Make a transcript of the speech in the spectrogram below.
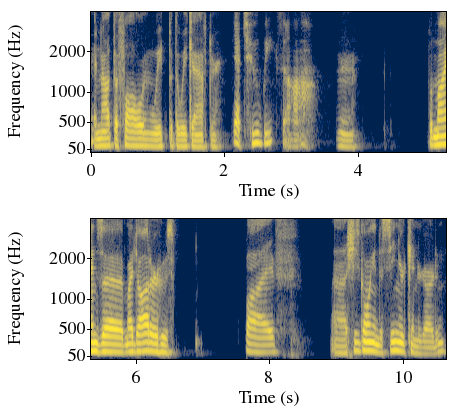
and not the following week, but the week after. yeah two weeks oh Yeah. But mine's uh my daughter who's five. Uh, she's going into senior kindergarten,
